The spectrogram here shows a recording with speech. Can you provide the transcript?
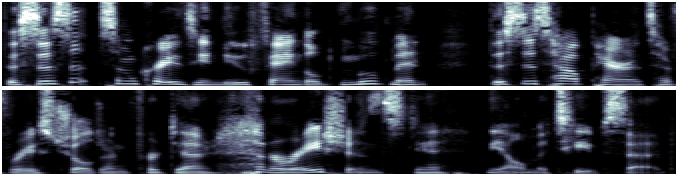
This isn't some crazy newfangled movement. This is how parents have raised children for generations, Danielle Meitiv said.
